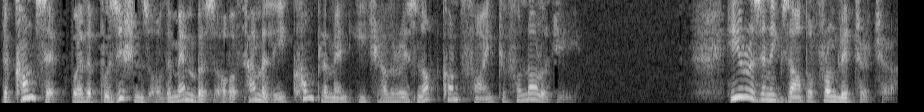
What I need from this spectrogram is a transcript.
The concept where the positions of the members of a family complement each other is not confined to phonology. Here is an example from literature.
